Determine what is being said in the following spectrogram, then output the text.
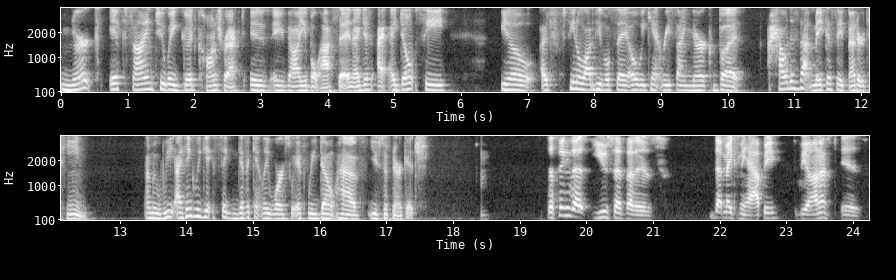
Nurk, if signed to a good contract, is a valuable asset. And I just I, I don't see, you know, I've seen a lot of people say, oh, we can't re-sign Nurk, but how does that make us a better team? I mean, we I think we get significantly worse if we don't have Jusuf Nurkic. the thing that you said that is that makes me happy, to be honest, is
